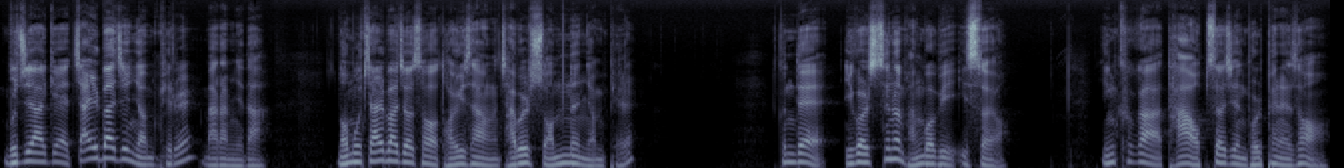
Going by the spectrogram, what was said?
무지하게 짧아진 연필을 말합니다. 너무 짧아져서 더 이상 잡을 수 없는 연필. 근데 이걸 쓰는 방법이 있어요. 잉크가 다 없어진 볼펜에서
